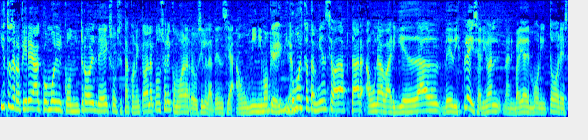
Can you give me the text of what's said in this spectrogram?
Y esto se refiere a cómo el control de Xbox está conectado a la consola y cómo van a reducir la latencia a un mínimo. Ok, bien. Cómo esto también se va a adaptar a una variedad de displays, a nivel, a variedad de monitores,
